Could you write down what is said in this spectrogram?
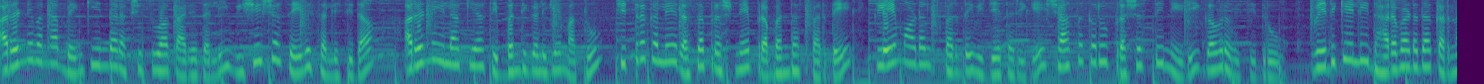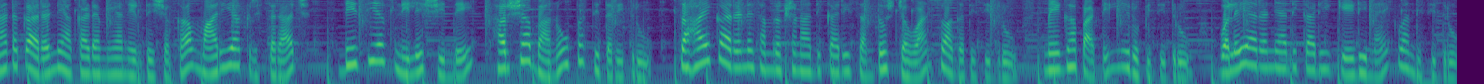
ಅರಣ್ಯವನ್ನ ಬೆಂಕಿಯಿಂದ ರಕ್ಷಿಸುವ ಕಾರ್ಯದಲ್ಲಿ ವಿಶೇಷ ಸೇವೆ ಸಲ್ಲಿಸಿದ ಅರಣ್ಯ ಇಲಾಖೆಯ ಸಿಬ್ಬಂದಿಗಳಿಗೆ ಮತ್ತು ಚಿತ್ರಕಲೆ, ರಸಪ್ರಶ್ನೆ, ಪ್ರಬಂಧ ಸ್ಪರ್ಧೆ, ಕ್ಲೇ ಮಾಡೆಲ್ ಸ್ಪರ್ಧೆ ವಿಜೇತರಿಗೆ ಶಾಸಕರು ಪ್ರಶಸ್ತಿ ನೀಡಿ ಗೌರವಿಸಿದ್ರು. ವೇದಿಕೆಯಲ್ಲಿ ಧಾರವಾಡದ ಕರ್ನಾಟಕ ಅರಣ್ಯ ಅಕಾಡೆಮಿಯ ನಿರ್ದೇಶಕ ಮಾರಿಯಾ ಕ್ರಿಸ್ತರಾಜ್, ಡಿಸಿಎಫ್ ನಿಲೇಶ್ ಶಿಂದೆ ಹರ್ಷ ಬಾನು ಉಪಸ್ಥಿತರಿದ್ದರು. ಸಹಾಯಕ ಅರಣ್ಯ ಸಂರಕ್ಷಣಾಧಿಕಾರಿ ಸಂತೋಷ್ ಚವ್ಹಾಣ್ ಸ್ವಾಗತಿಸಿದ್ರು. ಮೇಘಾ ಪಾಟೀಲ್ ನಿರೂಪಿಸಿದ್ರು. ವಲಯ ಅರಣ್ಯಾಧಿಕಾರಿ ಕೆಡಿ ನಾಯ್ಕ್ ವಂದಿಸಿದ್ರು.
